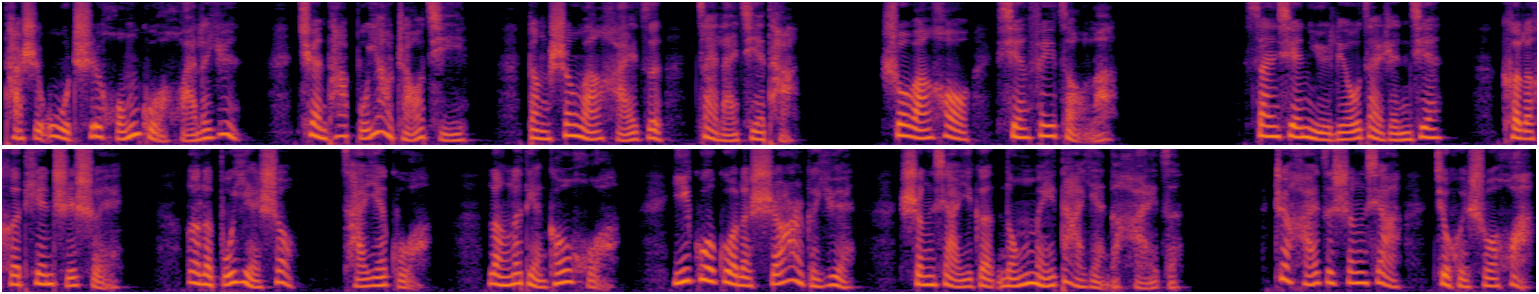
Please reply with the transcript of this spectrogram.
她是误吃红果怀了孕，劝她不要着急，等生完孩子再来接她。说完后，先飞走了。三仙女留在人间，渴了喝天池水，饿了捕野兽、采野果。冷了点篝火，一过过了十二个月，生下一个浓眉大眼的孩子。这孩子生下就会说话，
